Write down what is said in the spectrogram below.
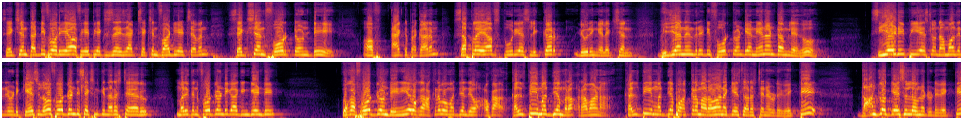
section thirty four A of AP excise act section forty eight seven section four twenty of act ప్రకారం supply of spurious liquor during election Vijayananda Reddy four twenty అని నేను లేదు. సిఐడిపిఎస్లో నమోదైనటువంటి కేసులో ఫోర్ ట్వంటీ సెక్షన్ కింద అరెస్ట్ అయ్యారు. మరి ఇతను ఫోర్ ట్వంటీ కాక ఇంకేంటి? ఒక ఫోర్ ట్వంటీని ఒక అక్రమ మద్యం ఒక కల్తీ మద్యం ర- రవాణా కల్తీ మద్యపు అక్రమ రవాణా కేసులో అరెస్ట్ అయినటువంటి వ్యక్తి దాంట్లో కేసుల్లో ఉన్నటువంటి వ్యక్తి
